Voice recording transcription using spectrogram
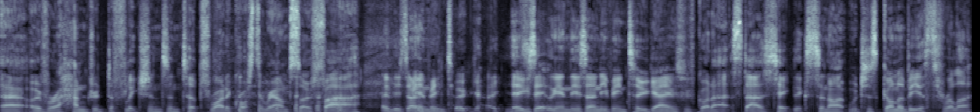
uh, over hundred deflections and tips right across the round so far. And there's only And- been two games. Exactly, and there's only been two games. We've got uh, Stars Tactix tonight, which is going to be a thriller.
